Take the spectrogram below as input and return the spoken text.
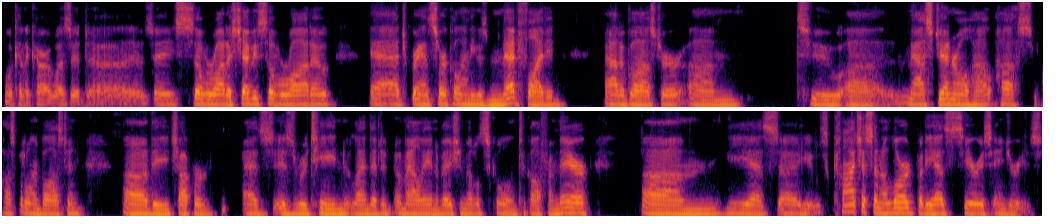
what kind of car was it? Uh, it was a Silverado, Chevy Silverado at Grant Circle, and he was med flighted out of Gloucester um, to uh, Mass General Hospital in Boston. Uh, the chopper, as is routine, landed at O'Malley Innovation Middle School and took off from there. Um, he has uh, he was conscious and alert, but he has serious injuries.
